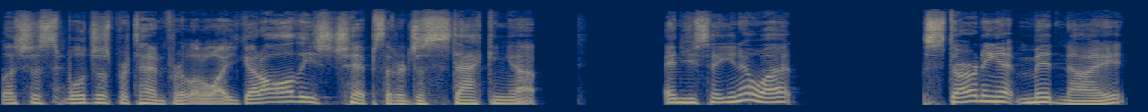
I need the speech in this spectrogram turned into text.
Let's just we'll just pretend for a little while. You got all these chips that are just stacking up. And you say, "You know what? Starting at midnight,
